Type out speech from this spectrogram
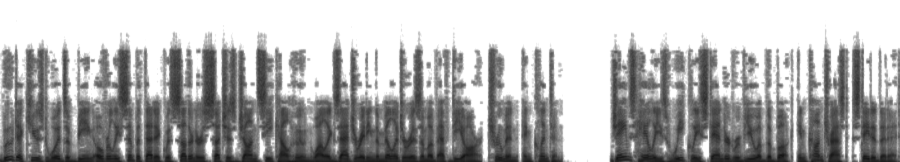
Boot accused Woods of being overly sympathetic with Southerners such as John C. Calhoun while exaggerating the militarism of FDR, Truman, and Clinton. James Haley's Weekly Standard review of the book, in contrast, stated that it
